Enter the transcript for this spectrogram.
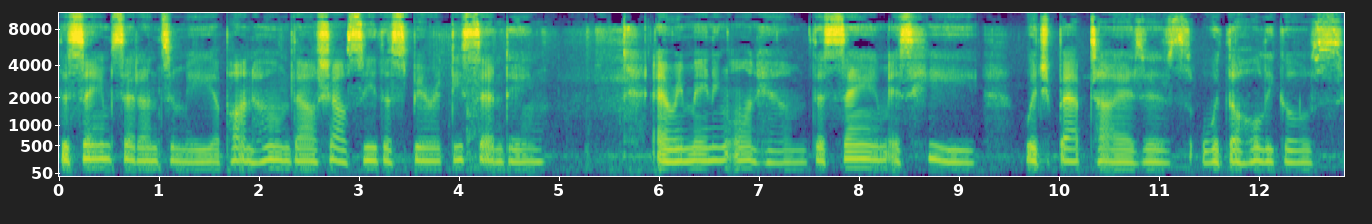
the same said unto me, Upon whom thou shalt see the Spirit descending and remaining on him, the same is he which baptizes with the Holy Ghost.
